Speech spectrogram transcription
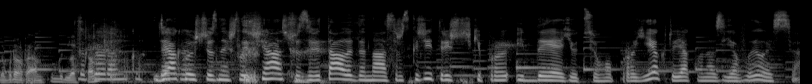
Доброго ранку, будь ласка. Доброго ранку. Дякую, що знайшли час, що завітали до нас. Розкажіть трішечки про ідею цього проєкту, як вона з'явилася.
